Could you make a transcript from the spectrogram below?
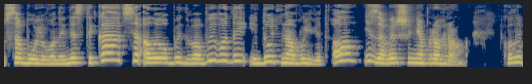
собою вони не стикаються, але обидва виводи йдуть на вивід А і завершення програми. Коли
